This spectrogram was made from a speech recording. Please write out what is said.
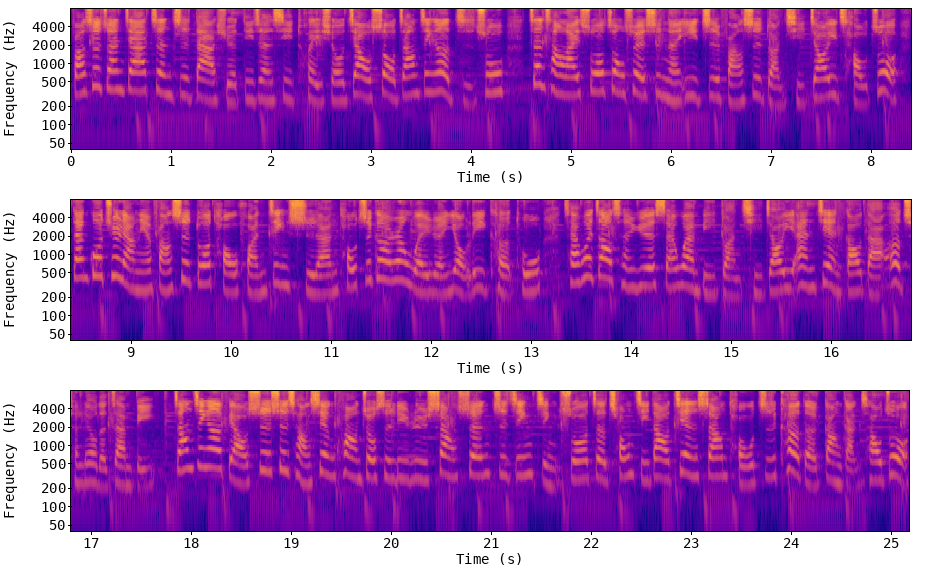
房市专家、政治大学地震系退休教授张金鶚指出，正常来说，重税是能抑制房市短期交易炒作，但但过去两年房市多头环境使然，投资客认为仍有利可图，才会造成约三万笔短期交易案件高达二成六的占比。张金鶚表示，市场现况就是利率上升，资金紧缩，这冲击到建商、投资客的杠杆操作。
